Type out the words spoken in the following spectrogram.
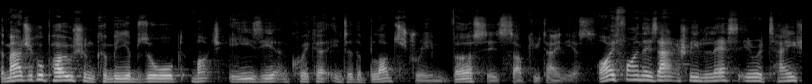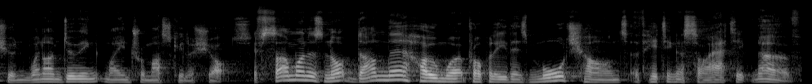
The magical potion can be absorbed much easier and quicker into the bloodstream versus subcutaneous. I find there's actually less irritation when I'm doing my intramuscular shots. If someone has not done their homework properly, there's more chance of hitting a sciatic nerve.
